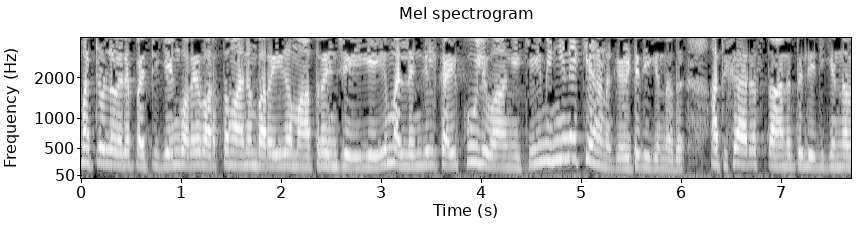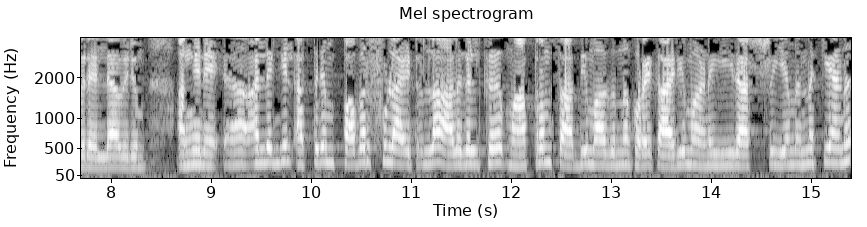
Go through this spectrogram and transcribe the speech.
മറ്റുള്ളവരെ പറ്റിക്കുകയും കുറെ വർത്തമാനം പറയുക മാത്രം ചെയ്യുകയും അല്ലെങ്കിൽ കൈക്കൂലി വാങ്ങിക്കുകയും ഇങ്ങനെയൊക്കെയാണ് കേട്ടിരിക്കുന്നത്. അധികാര സ്ഥാനത്തിലിരിക്കുന്നവരെല്ലാവരും അങ്ങനെ അല്ലെങ്കിൽ അത്തരം പവർഫുൾ ആയിട്ടുള്ള ആളുകൾക്ക് മാത്രം സാധ്യമാകുന്ന കുറെ കാര്യമാണ് ഈ രാഷ്ട്രീയം എന്നൊക്കെയാണ്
